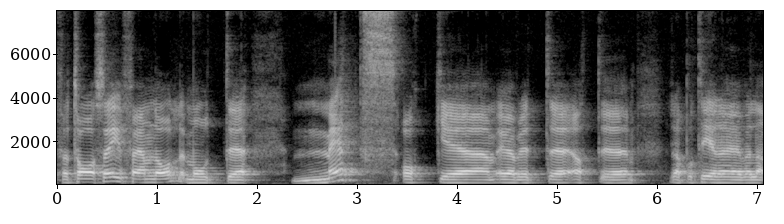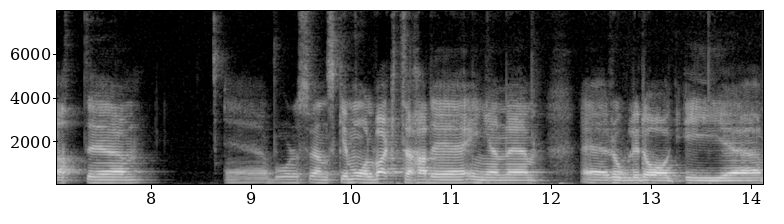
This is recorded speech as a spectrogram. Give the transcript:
förta sig. 5-0 mot eh, Metz och eh, övrigt eh, att eh, rapportera är väl att Eh, vår svenska målvakt hade ingen eh, eh rolig dag i eh,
